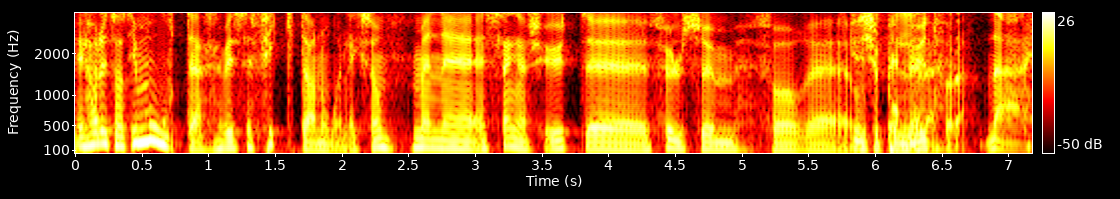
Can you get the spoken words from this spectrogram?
Jeg hadde tatt imot det hvis jeg fikk det av noen, liksom. Men eh, jeg slenger ikke ut eh, full sum for eh, Skal ikke punge ut for det? Nei,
